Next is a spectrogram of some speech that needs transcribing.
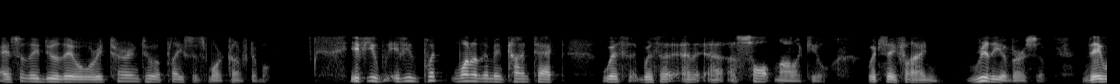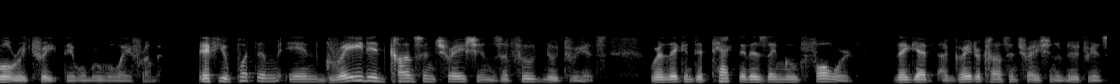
And so they do, they will return to a place that's more comfortable. If you if you put one of them in contact with with a, a, a salt molecule, which they find really aversive, they will retreat. They will move away from it. If you put them in graded concentrations of food nutrients, where they can detect that as they move forward, they get a greater concentration of nutrients,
